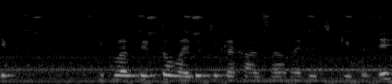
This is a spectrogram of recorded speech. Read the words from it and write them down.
ਇੱਕ ਇੱਕ ਵਾਰ ਫਿਰ ਤੋਂ ਵਾਹਿਗੁਰੂ ਜੀ ਕਾ ਖਾਲਸਾ, ਵਾਹਿਗੁਰੂ ਜੀ ਕੀ ਫਤਿਹ।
